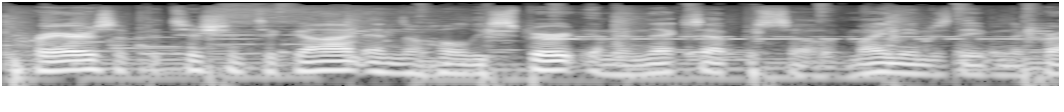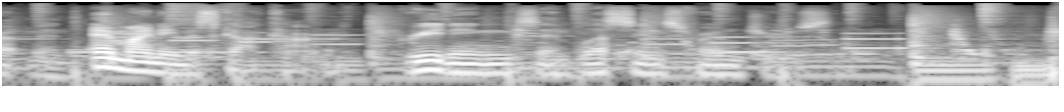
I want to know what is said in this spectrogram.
prayers of petition to God and the Holy Spirit in the next episode. My name is David Nekrutman. And my name is Scott Kahn. Greetings and blessings from Jerusalem.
